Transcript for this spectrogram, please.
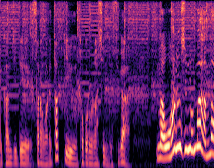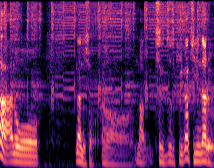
ー、感じでさらわれたっていうところらしいんですがまあお話もまあまああのなんでしょう。あまあ続きが気になる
